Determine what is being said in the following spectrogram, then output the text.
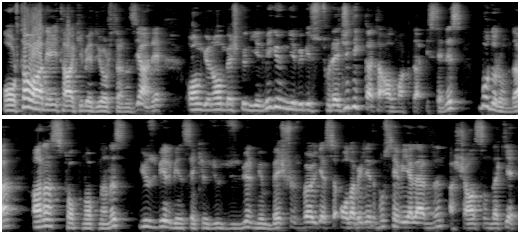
orta vadeyi takip ediyorsanız yani 10 gün, 15 gün, 20 gün gibi bir süreci dikkate almakta iseniz bu durumda ana stop noktanız 101.800-101.500 bölgesi olabilir. Bu seviyelerin aşağısındaki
